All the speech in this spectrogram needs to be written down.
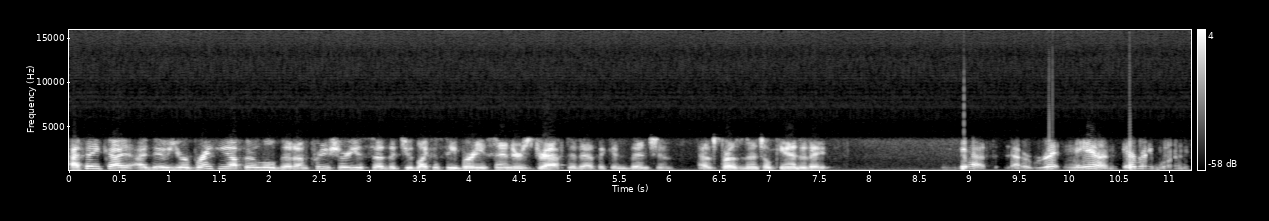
I think I, I do. You're breaking up there a little bit. I'm pretty sure you said that you'd like to see Bernie Sanders drafted at the convention as presidential candidate. Yes, uh, written in. Everyone,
